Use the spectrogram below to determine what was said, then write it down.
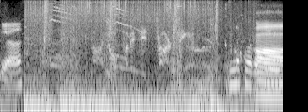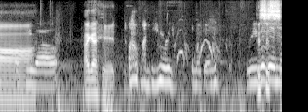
Yeah. Nothing over Aw. here. Help you out. I got hit. Oh, I'm being Reviven again. Reviven. This is.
